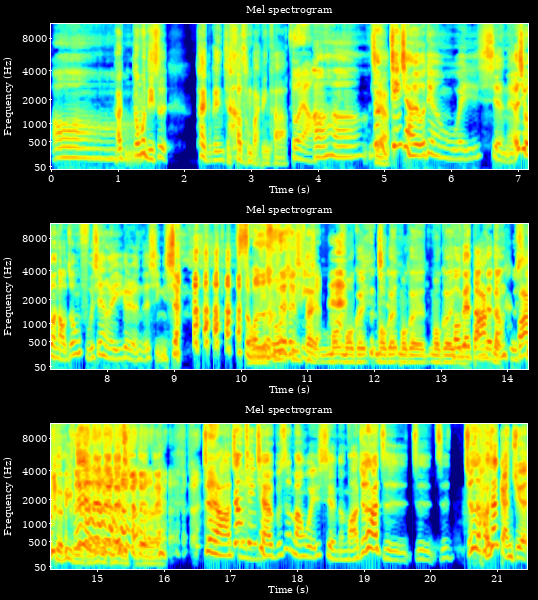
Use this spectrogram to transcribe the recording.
哦，他但问题是。他也不跟你讲要怎么摆平他。对啊，嗯哼，这样听起来有点危险哎，而且我脑中浮现了一个人的形象。什么？你说现在某某个某个某个某个某个党的党主席，八个立委，对对对对对对对，对啊，这样听起来不是蛮危险的吗？就是他只只只，就是好像感觉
